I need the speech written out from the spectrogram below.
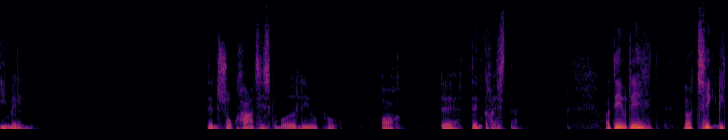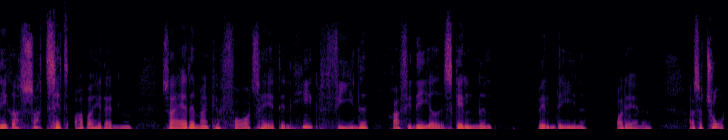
imellem den sokratiske måde at leve på og øh, den kristne. Og det er jo det, når ting ligger så tæt op ad hinanden, så er det, man kan foretage den helt fine, raffinerede skældning mellem det ene og det andet. Altså to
